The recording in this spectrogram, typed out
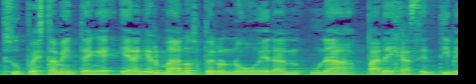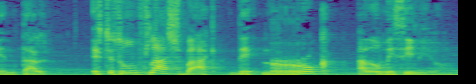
supuestamente eran hermanos, pero no eran una pareja sentimental. Este es un flashback de rock a domicilio.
